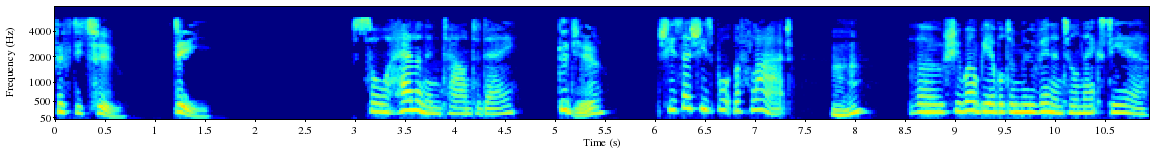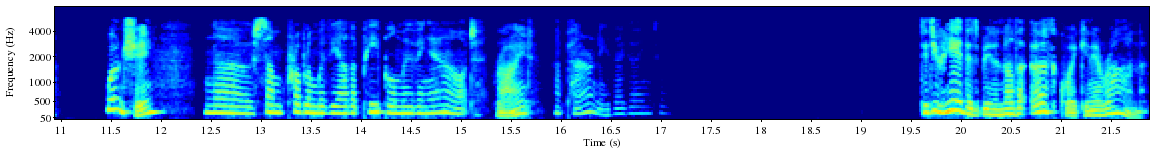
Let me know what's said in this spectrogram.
52. D. Saw Helen in town today. Did you? She says she's bought the flat, Mm-hmm. though she won't be able to move in until next year. Won't she? No, some problem with the other people moving out. Right. Apparently they're going to... Did you hear there's been another earthquake in Iran?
